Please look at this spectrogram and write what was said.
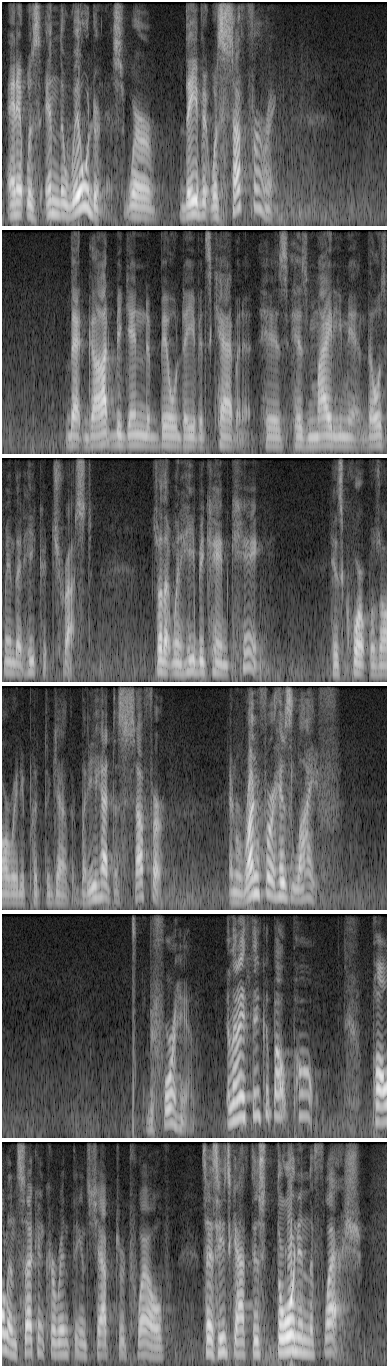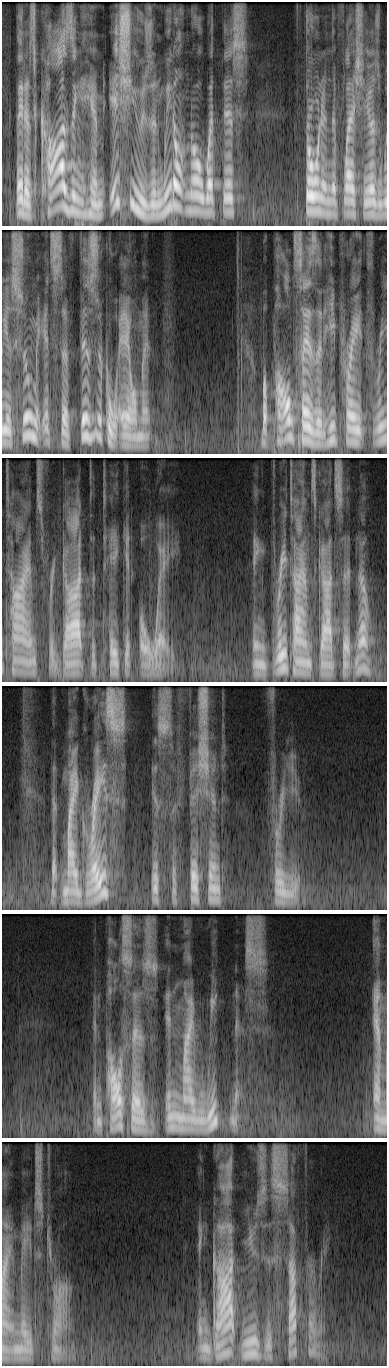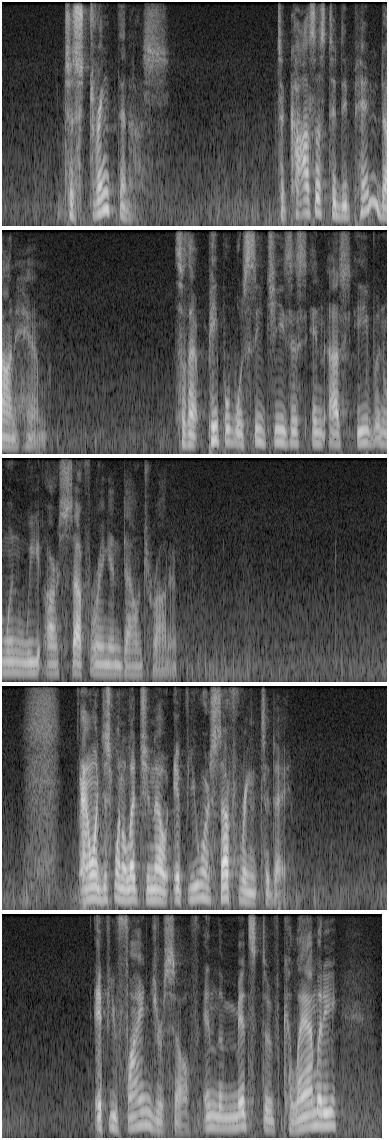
And it was in the wilderness where David was suffering that God began to build David's cabinet, his, his mighty men, those men that he could trust, so that when he became king, his court was already put together. But he had to suffer and run for his life beforehand. And then I think about Paul. Paul in 2 Corinthians chapter 12 says he's got this thorn in the flesh that is causing him issues, and we don't know what this thorn in the flesh is. We assume it's a physical ailment. But Paul says that he prayed three times for God to take it away. And three times God said, No, that my grace is sufficient for you. And Paul says, In my weakness am I made strong. And God uses suffering to strengthen us, to cause us to depend on Him, so that people will see Jesus in us even when we are suffering and downtrodden. I just want to let you know if you are suffering today, if you find yourself in the midst of calamity,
